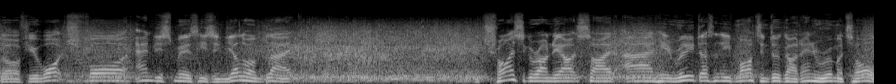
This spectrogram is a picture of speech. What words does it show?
So if you watch for Andy Smith, he's in yellow and black. He tries to go around the outside and he really doesn't leave Martin Dugard any room at all.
